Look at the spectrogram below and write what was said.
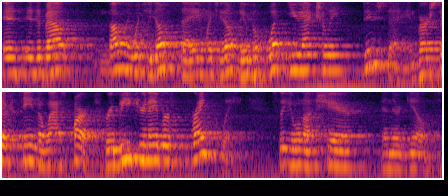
is, is about not only what you don't say and what you don't do, but what you actually do say. In verse 17, the last part rebuke your neighbor frankly so that you will not share in their guilt.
